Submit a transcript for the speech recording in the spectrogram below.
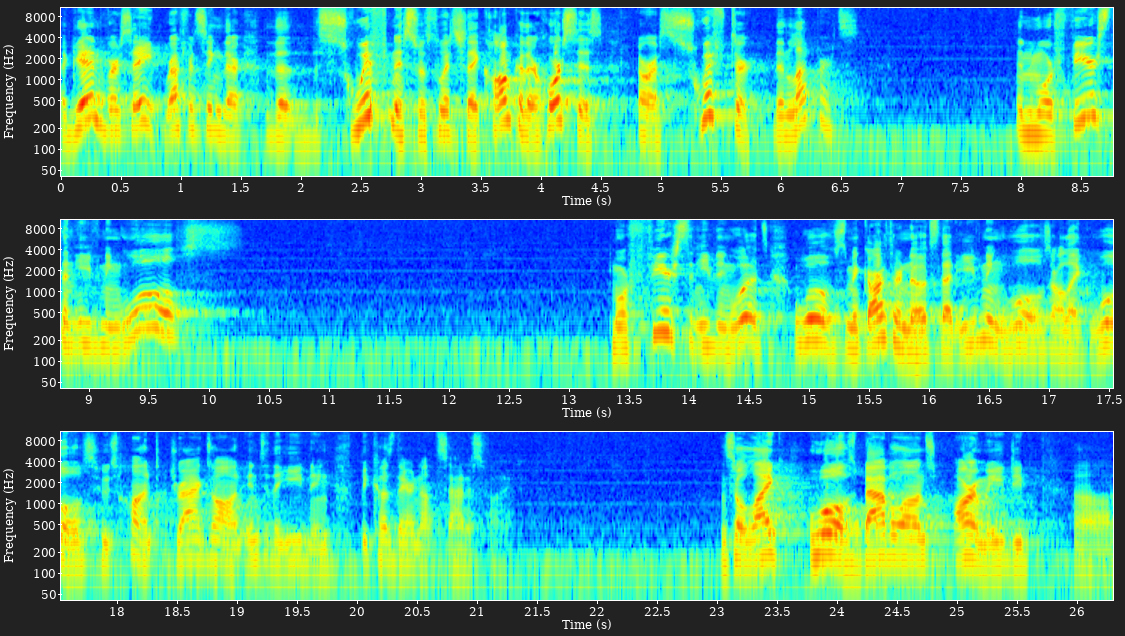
Again, verse 8, referencing their, the, the swiftness with which they conquer their horses, are swifter than leopards and more fierce than evening wolves. more fierce than evening woods. Wolves, MacArthur notes that evening wolves are like wolves whose hunt drags on into the evening because they are not satisfied. And so, like wolves, Babylon's army de- uh,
